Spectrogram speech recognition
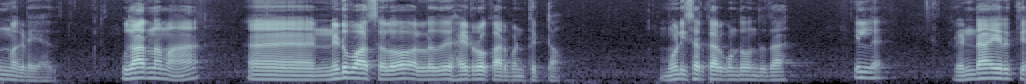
உண்மை கிடையாது. உதாரணமாக நெடுவாசலோ அல்லது ஹைட்ரோ கார்பன் திட்டம் மோடி சர்க்கார் கொண்டு வந்ததா? இல்லை. ரெண்டாயிரத்தி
